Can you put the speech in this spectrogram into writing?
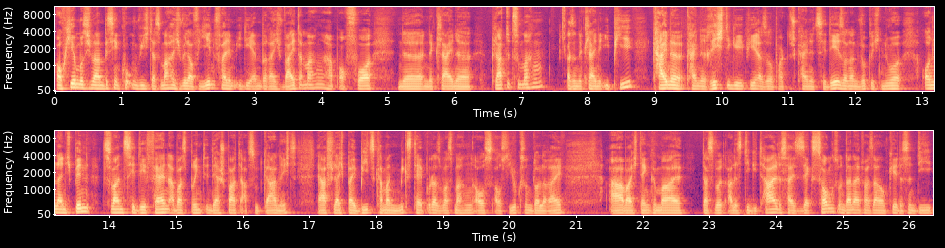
auch hier muss ich mal ein bisschen gucken, wie ich das mache. Ich will auf jeden Fall im EDM-Bereich weitermachen. Habe auch vor, eine, eine kleine Platte zu machen also eine kleine EP, keine, keine richtige EP, also praktisch keine CD, sondern wirklich nur online. Ich bin zwar ein CD-Fan, aber es bringt in der Sparte absolut gar nichts. Ja, vielleicht bei Beats kann man ein Mixtape oder sowas machen aus, aus Jux und Dollerei, aber ich denke mal, das wird alles digital, das heißt sechs Songs und dann einfach sagen, okay, das sind die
